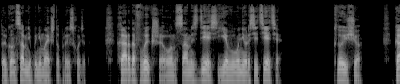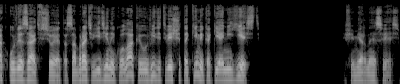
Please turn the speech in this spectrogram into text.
Только он сам не понимает, что происходит. Хардов выкше, он сам здесь, Ева в университете. Кто еще? Как увязать все это, собрать в единый кулак и увидеть вещи такими, какие они есть? Эфемерная связь.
